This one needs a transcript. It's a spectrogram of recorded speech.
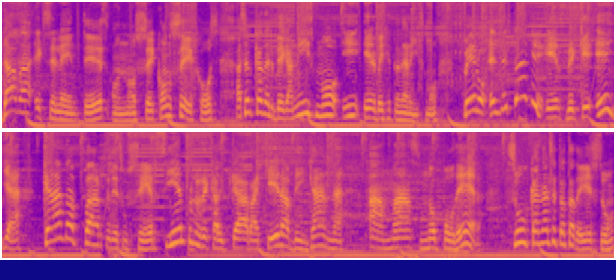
Daba excelentes o no sé consejos acerca del veganismo y el vegetarianismo. Pero el detalle es de que ella, cada parte de su ser, siempre recalcaba que era vegana a más no poder. Su canal se trata de eso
